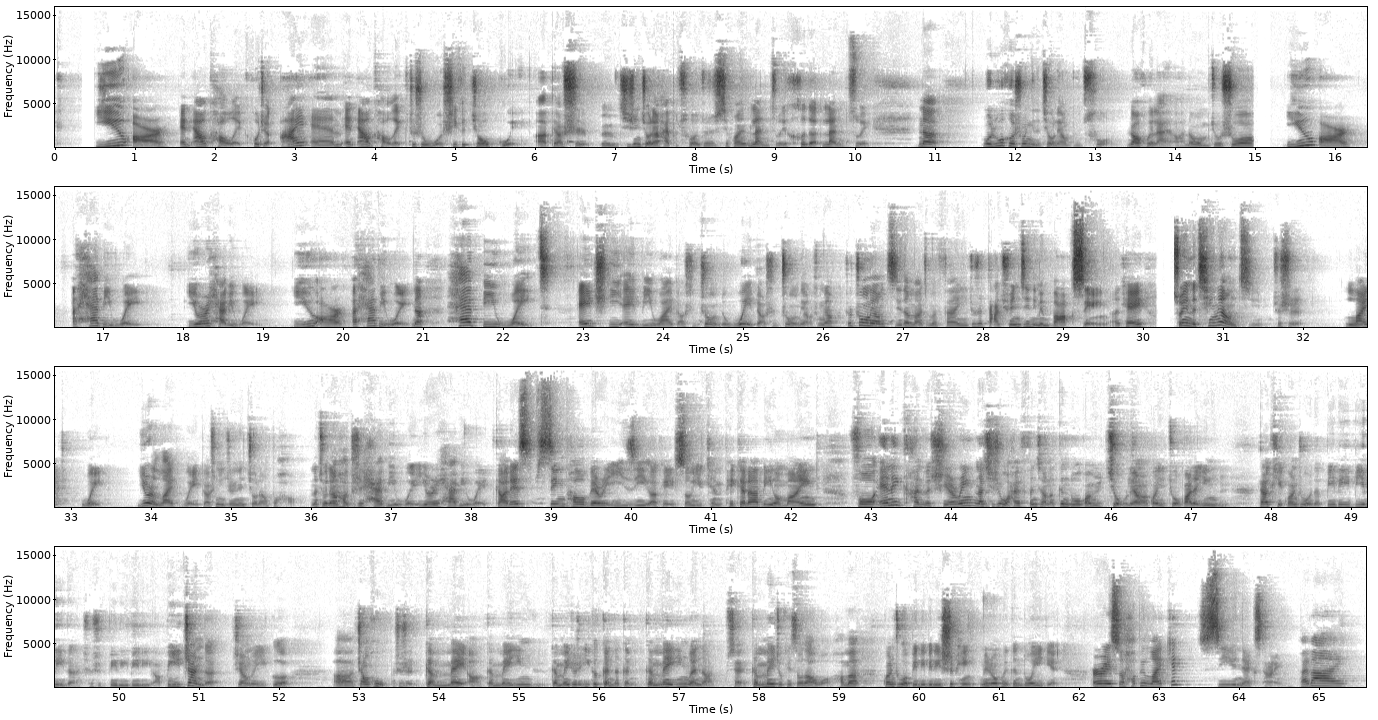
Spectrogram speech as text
You are an alcoholic，或者 I am an alcoholic，就是我是一个酒鬼啊，表示嗯，其实你酒量还不错，就是喜欢烂醉，喝的烂醉。那我如何说你的酒量不错？绕回来啊，那我们就说 You are a heavyweight. You're a heavyweight. You are a heavyweight. 那 heavyweight，H E A V Y 表示重的，weight 表示重量，什么样？就重量级的嘛，这么翻译就是打拳击里面 boxing，OK？ 所以你的轻量级就是 lightweight。You're lightweight，表示你这个人酒量不好。那酒量好就是 heavyweight。You're heavyweight. Got it? Simple, very easy. Okay, so you can pick it up in your mind for any kind of sharing. 那其实我还分享了更多关于酒量啊，关于酒吧的英语。大家可以关注我的哔哩哔哩的，就是哔哩哔哩啊，B 站的这样的一个。呃，账户就是梗妹啊，梗妹英语，梗妹就是一个梗的梗，梗妹英文啊，梗妹就可以搜到我，好吗？关注我哔哩哔哩视频，内容会更多一点。Alright, so hope you like it. See you next time. Bye bye.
